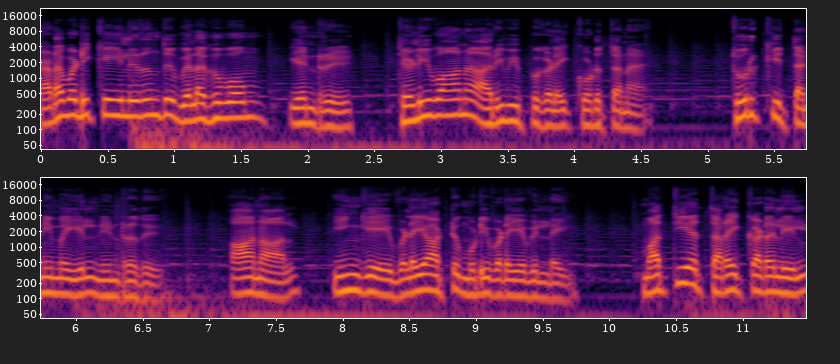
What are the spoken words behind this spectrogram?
நடவடிக்கையிலிருந்து விலகுவோம் என்று தெளிவான அறிவிப்புகளை கொடுத்தன. துருக்கி தனிமையில் நின்றது. ஆனால் இங்கே விளையாட்டு முடிவடையவில்லை. மத்திய தரைக்கடலில்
